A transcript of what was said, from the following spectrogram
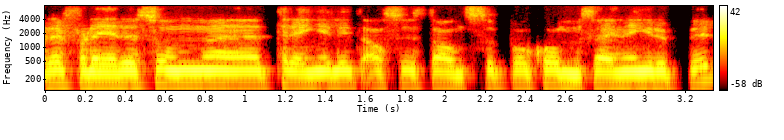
Er det flere som uh, trenger litt assistanse på å komme seg inn i grupper?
